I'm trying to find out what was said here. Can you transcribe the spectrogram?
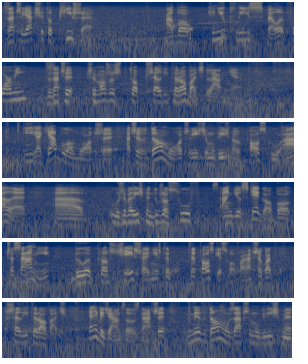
To znaczy, jak się to pisze. Albo, can you please spell it for me? To znaczy, czy możesz to przeliterować dla mnie? I jak ja byłem młodszy, znaczy w domu oczywiście mówiliśmy po polsku, ale e, używaliśmy dużo słów z angielskiego, bo czasami były prostsze niż te, te polskie słowa, na przykład przeliterować. Ja nie wiedziałem, co to znaczy. My w domu zawsze mówiliśmy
